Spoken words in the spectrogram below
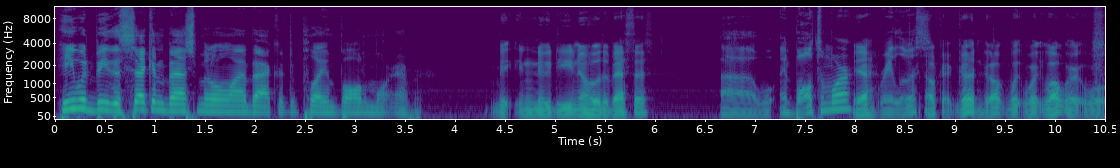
He would be the second best middle linebacker to play in Baltimore ever. Be- Do do you know who the best is? Uh, in Baltimore. Yeah. Ray Lewis. Okay, good. Well, we, we, well we're, we're,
